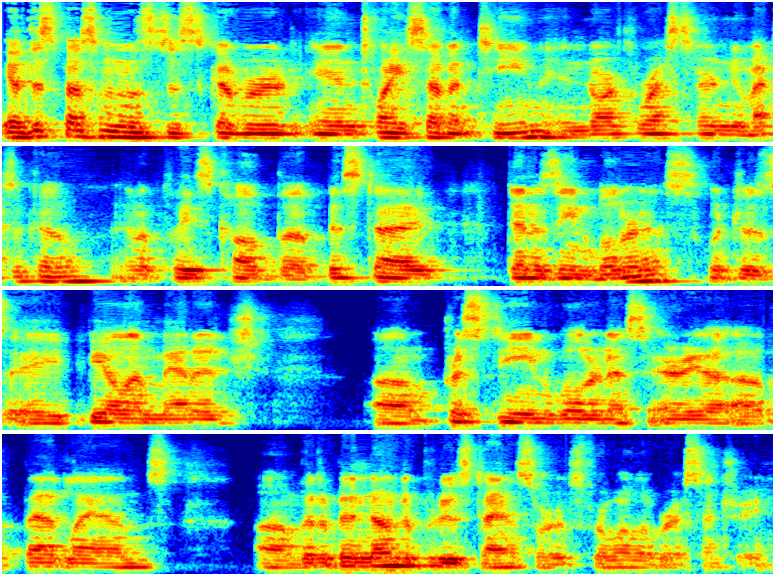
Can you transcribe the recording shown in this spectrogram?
Yeah, this specimen was discovered in 2017 in northwestern New Mexico in a place called the Bisti De-Na-Zin Wilderness, which is a BLM managed um, pristine wilderness area of badlands um, that have been known to produce dinosaurs for well over a century.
